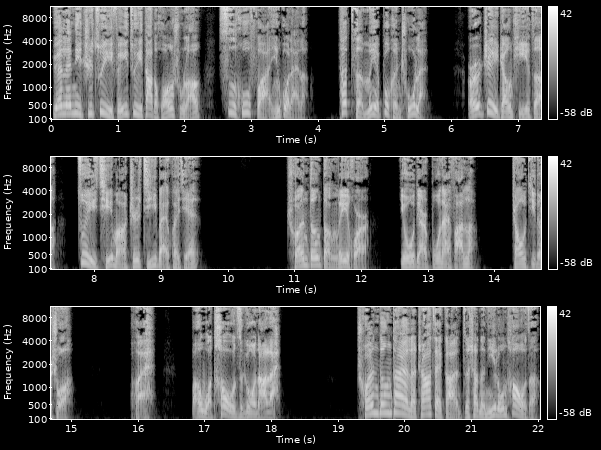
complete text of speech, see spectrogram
原来那只最肥最大的黄鼠狼似乎反应过来了，它怎么也不肯出来，而这张皮子最起码值几百块钱。传灯等了一会儿。有点不耐烦了，着急的说：“快，把我套子给我拿来。传灯带了扎在杆子上的尼龙套子，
